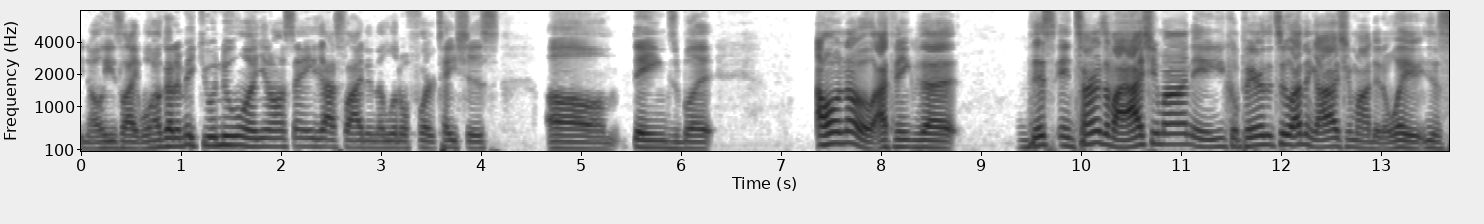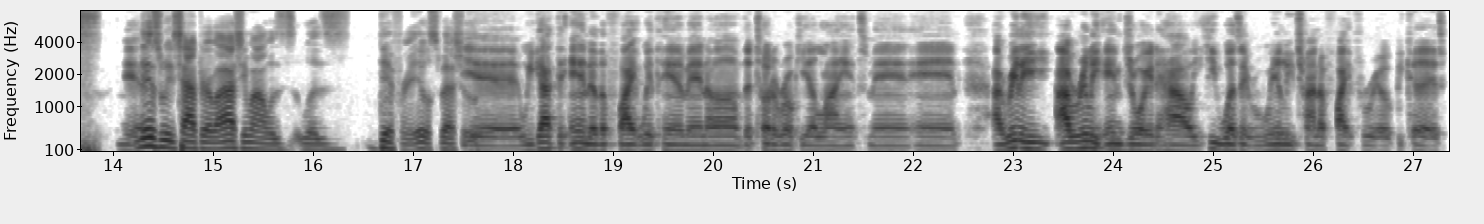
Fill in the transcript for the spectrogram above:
You know he's like, "Well, I gotta make you a new one." You know what I'm saying? He got sliding a little flirtatious um things, but I don't know. I think that this, in terms of Ayashimon, and you compare the two, I think Ayashimon did away. Just yeah. this week's chapter of Ayashimon was was different. It was special. Yeah, we got the end of the fight with him and um the Todoroki alliance, man. And I really I really enjoyed how he wasn't really trying to fight for real because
